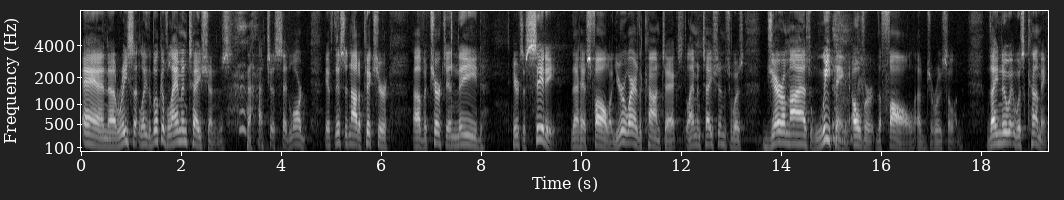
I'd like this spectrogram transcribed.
And uh, recently, the book of Lamentations, I just said, Lord, if this is not a picture of a church in need, here's a city that has fallen. You're aware of the context. Lamentations was Jeremiah's weeping over the fall of Jerusalem. They knew it was coming.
